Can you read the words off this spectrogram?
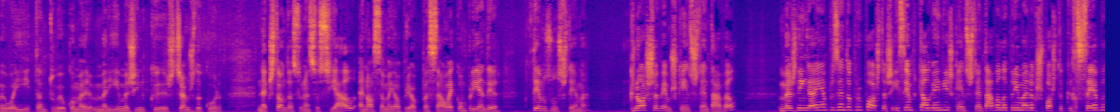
eu aí, tanto eu como a Maria, imagino que estejamos de acordo. Na questão da segurança social, a nossa maior preocupação é compreender que temos um sistema que nós sabemos que é insustentável, mas ninguém apresenta propostas. E sempre que alguém diz que é insustentável, a primeira resposta que recebe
